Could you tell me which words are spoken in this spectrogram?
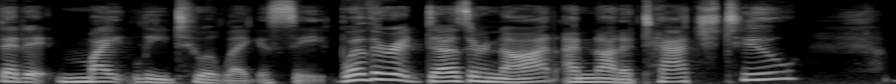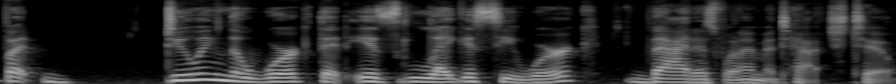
that it might lead to a legacy. Whether it does or not, I'm not attached to, but doing the work that is legacy work, that is what I'm attached to.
